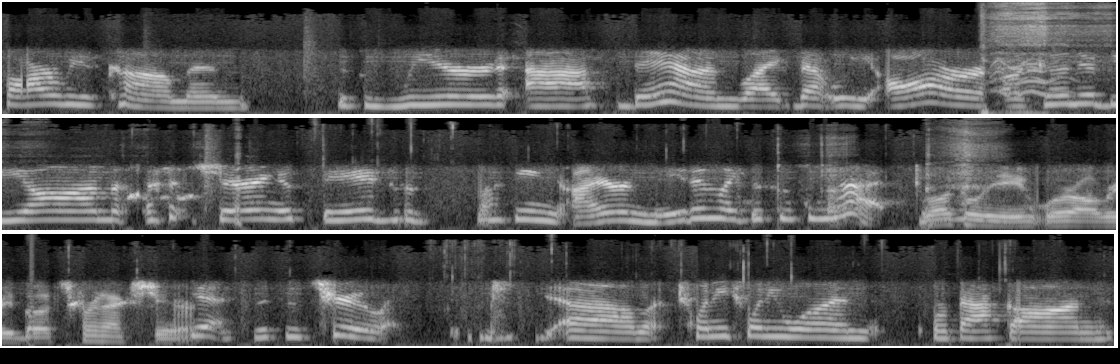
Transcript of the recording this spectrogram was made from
far we've come and this weird ass band like that we are are going to be on sharing a stage with fucking Iron Maiden. Like this is nuts. Luckily, we're all rebooked for next year. Yes, this is true. Um, 2021, we're back on.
